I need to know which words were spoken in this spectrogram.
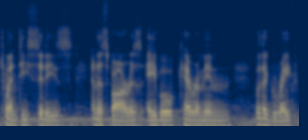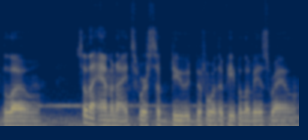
twenty cities, and as far as Abel Keramim, with a great blow. So the Ammonites were subdued before the people of Israel.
